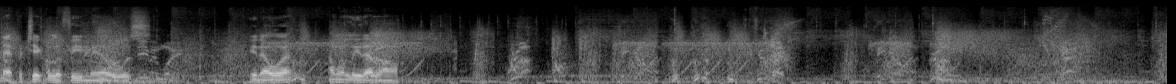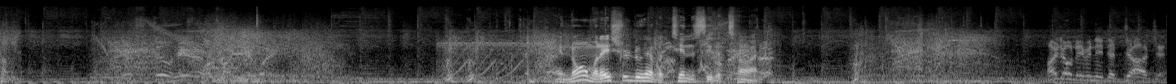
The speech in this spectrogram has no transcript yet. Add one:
That particular female was. You know what? I'm gonna leave that alone. And normal, they sure do have a tendency to taunt. I don't even need to dodge it.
